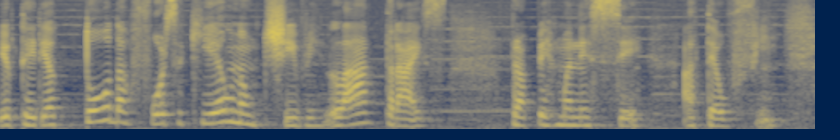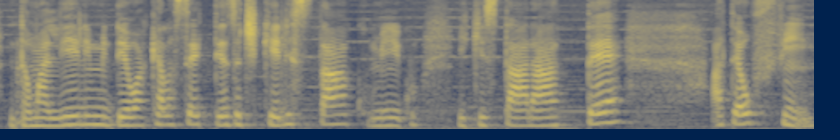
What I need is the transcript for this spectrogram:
eu teria toda a força que eu não tive lá atrás para permanecer até o fim. Então ali ele me deu aquela certeza de que ele está comigo e que estará até até o fim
